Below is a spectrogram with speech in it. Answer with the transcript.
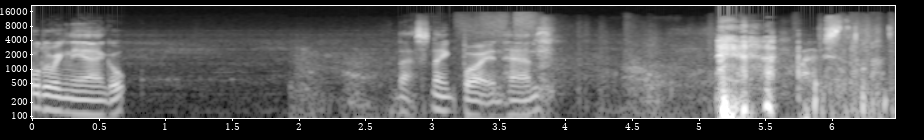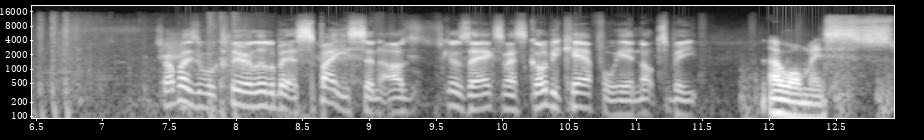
shouldering the angle. That snake bite in hand. Post. Trailblazer will clear a little bit of space, and I was going to say XMS got to be careful here not to be That one is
